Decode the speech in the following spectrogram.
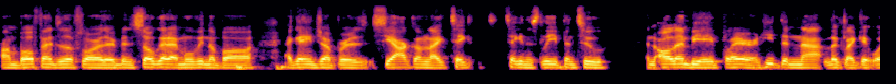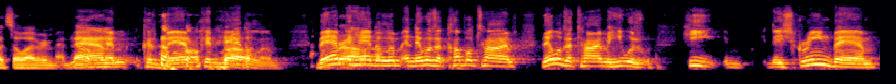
on both ends of the floor. They've been so good at moving the ball, at getting jumpers. Siakam like take taking this leap into an All NBA player, and he did not look like it whatsoever. Man, Bam, No, because Bam can handle him. Bam Bro. can handle him, and there was a couple times. There was a time he was he they screened Bam.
